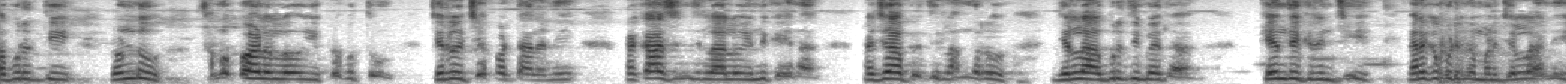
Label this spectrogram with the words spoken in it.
అభివృద్ధి రెండు సమపాళ్ళలో ఈ ప్రభుత్వం చర్యలు చేపట్టాలని ప్రకాశం జిల్లాలో ఎన్నికైన ప్రజాప్రతినిధులందరూ జిల్లా అభివృద్ధి మీద కేంద్రీకరించి వెనకబడిన మన జిల్లాని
